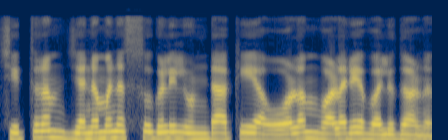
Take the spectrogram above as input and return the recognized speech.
ചിത്രം ജനമനസ്സുകളിൽ ഉണ്ടാക്കിയ ഓളം വളരെ വലുതാണ്.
